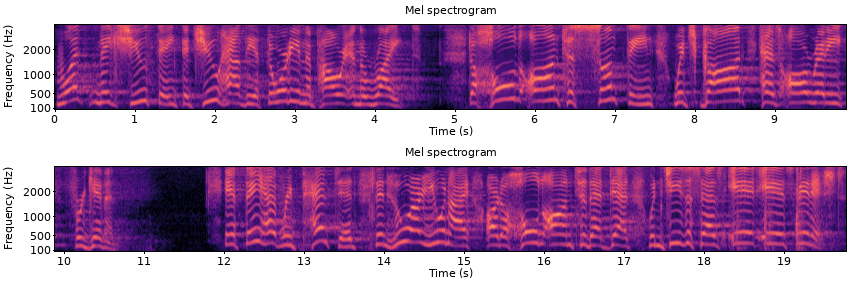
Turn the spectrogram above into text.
What makes you think that you have the authority and the power and the right to hold on to something which God has already forgiven? If they have repented, then who are you and I are to hold on to that debt when Jesus says, It is finished?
